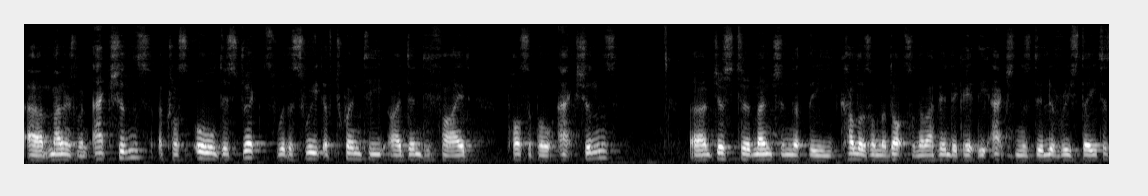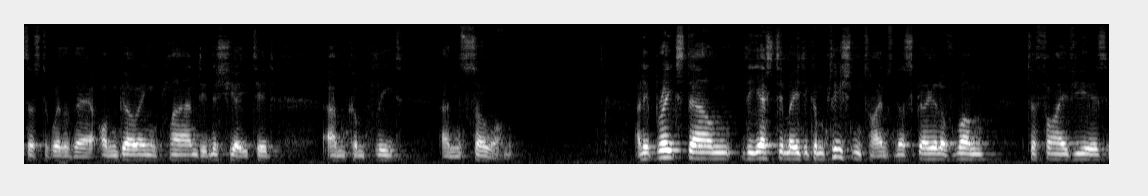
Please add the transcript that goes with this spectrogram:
uh, management actions across all districts with a suite of 20 identified possible actions. Uh, just to mention that the colours on the dots on the map indicate the action's delivery status as to whether they're ongoing, planned, initiated, um, complete, and so on. And it breaks down the estimated completion times on a scale of one to five years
